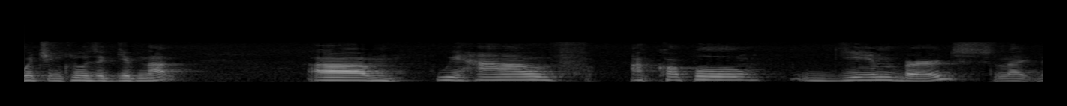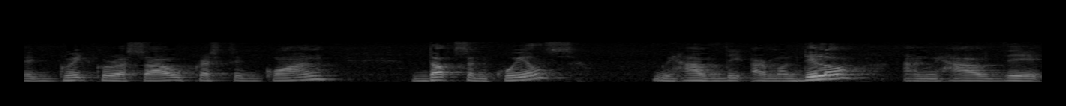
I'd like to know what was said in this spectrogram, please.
which includes a gibnut. Um, we have a couple game birds like the great curassow, crested guan, ducks and quails. We have the armadillo and we have the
